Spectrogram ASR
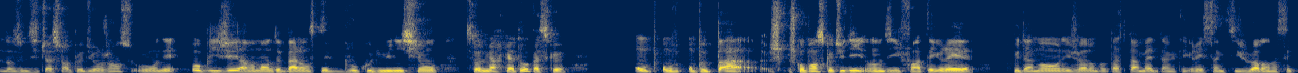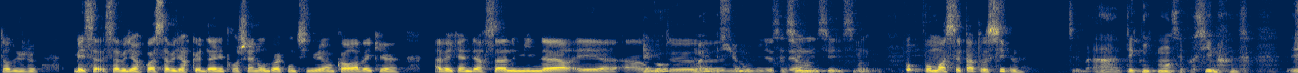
dans une situation un peu d'urgence où on est obligé à un moment de balancer beaucoup de munitions sur le mercato parce que on, on, peut pas. Je, je, comprends ce que tu dis. On dit il faut intégrer prudemment les jeunes, on peut pas se permettre d'intégrer 5-6 joueurs dans un secteur du jeu. Mais ça, ça veut dire quoi? Ça veut dire que l'année prochaine, on doit continuer encore avec, euh, avec Anderson, Milner et euh, un ou deux ouais, euh, milieu de terrain. Pour, pour, moi, c'est pas possible. Bah, techniquement, c'est possible. Et,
